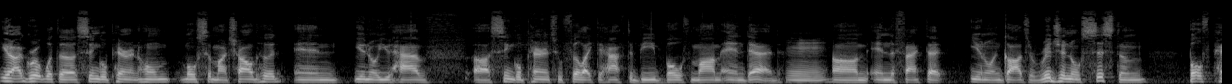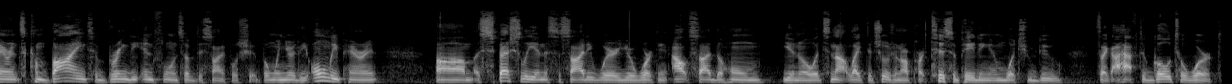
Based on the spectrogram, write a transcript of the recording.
you know, I grew up with a single parent home most of my childhood, and you know, you have uh, single parents who feel like they have to be both mom and dad, um, and the fact that you know, in God's original system, both parents combine to bring the influence of discipleship. But when you're the only parent, um, especially in a society where you're working outside the home, you know, it's not like the children are participating in what you do. It's like I have to go to work.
